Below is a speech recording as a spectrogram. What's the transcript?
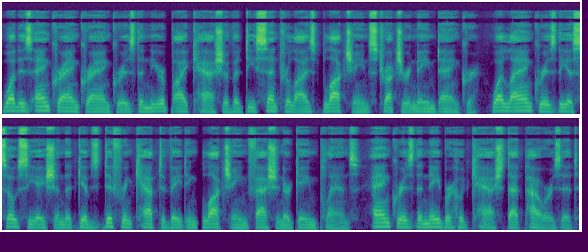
What is Ankr? Ankr Ankra is the nearby cache of a decentralized blockchain structure named Ankra, while Ankra is the association that gives different captivating blockchain fashion or game plans, Ankra is the neighborhood cache that powers it,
